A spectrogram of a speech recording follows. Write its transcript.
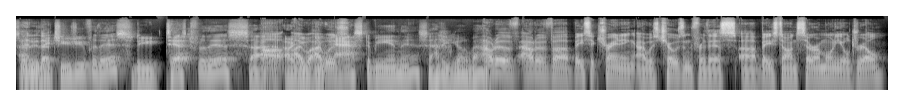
So do they uh, choose you for this? Do you test for this? Uh, Uh, are you, I- I was- asked to be in this? How do you go about Out it? of out of uh, basic training, I was chosen for this uh, based on ceremonial drill.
